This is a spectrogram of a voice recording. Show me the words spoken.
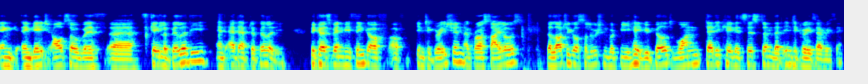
en engage also with uh, scalability and adaptability. Because when we think of, of integration across silos, the logical solution would be, hey, we build one dedicated system that integrates everything.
